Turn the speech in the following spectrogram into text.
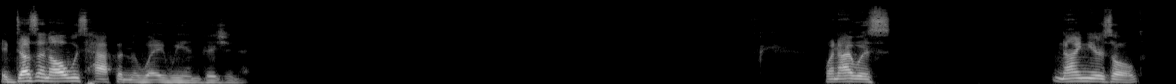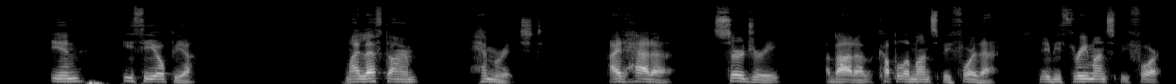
it doesn't always happen the way we envision it. When I was nine years old in Ethiopia, my left arm hemorrhaged. I'd had a surgery about a couple of months before that, maybe three months before,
